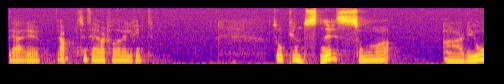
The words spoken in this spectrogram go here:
Det er, ja, syns jeg i hvert fall er veldig fint. Som kunstner så er det jo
